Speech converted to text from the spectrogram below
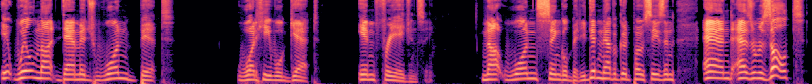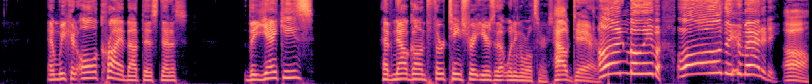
It will not damage one bit what he will get in free agency. Not one single bit. He didn't have a good postseason. And as a result, and we could all cry about this, Dennis, the Yankees have now gone 13 straight years without winning a World Series. How dare? Unbelievable. Oh, the humanity. Oh.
